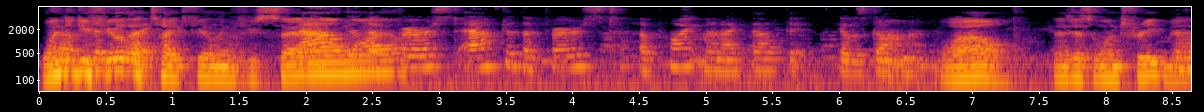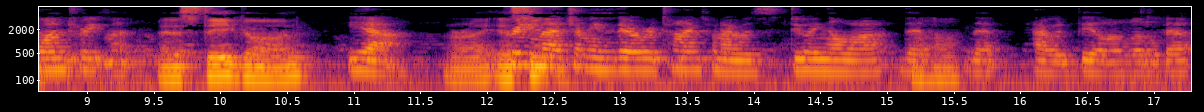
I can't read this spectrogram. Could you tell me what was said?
When So did you feel that tight- tight feeling? If you sat a long After while? the first after the first appointment, I felt it it was gone. Wow. And just one The treatment. one treatment, And it stayed gone. yeah. All right. And Pretty much. I mean, there were times when I was doing a lot that Uh-huh. that I would feel a little bit.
